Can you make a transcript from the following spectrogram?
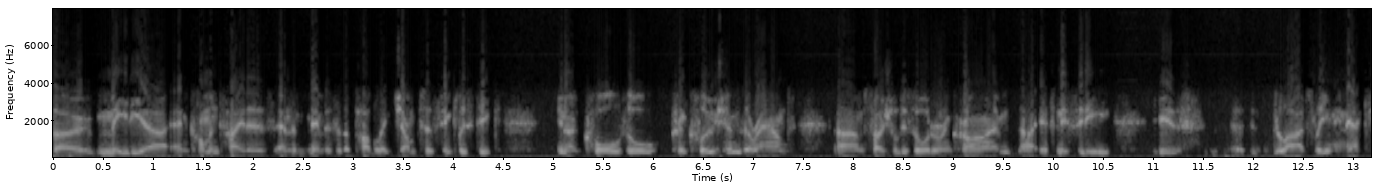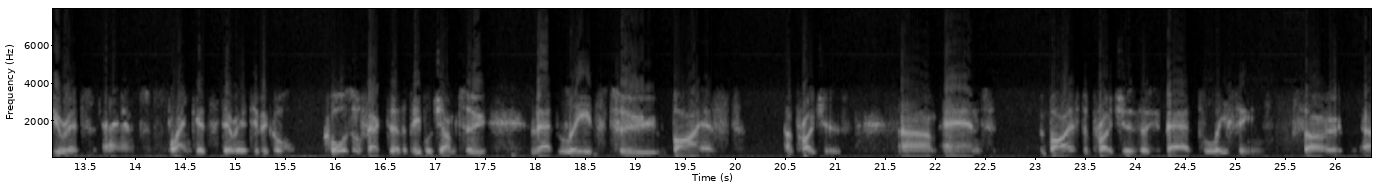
So media and commentators and the members of the public jump to simplistic, you know, causal conclusions around um, social disorder and crime. Uh, ethnicity is uh, largely an inaccurate and blanket stereotypical causal factor that people jump to. That leads to biased approaches, um, and biased approaches is bad policing. So, uh,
